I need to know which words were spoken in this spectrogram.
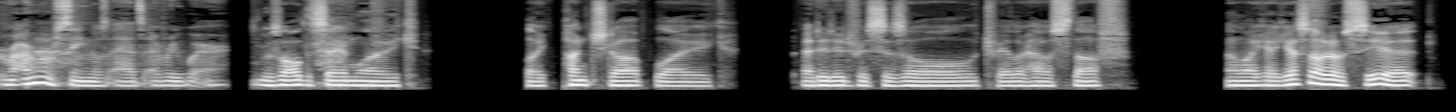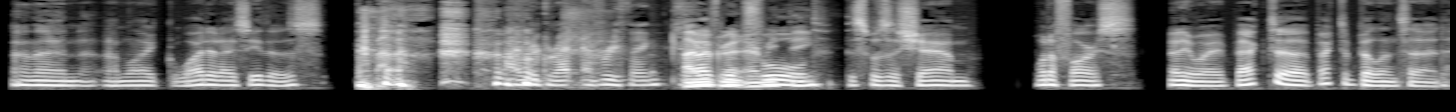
remember seeing those ads everywhere. it was all the same, like, like punched up, like edited for sizzle, trailer house stuff. I'm like, I guess I'll go see it, and then I'm like, why did I see this? I regret everything. I I've been regret fooled. everything. This was a sham. What a farce. Anyway, back to back to Bill and Ted.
